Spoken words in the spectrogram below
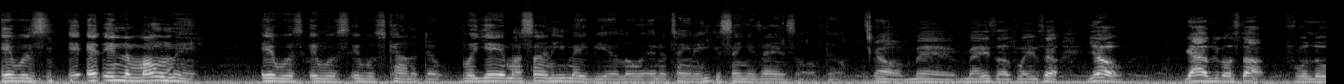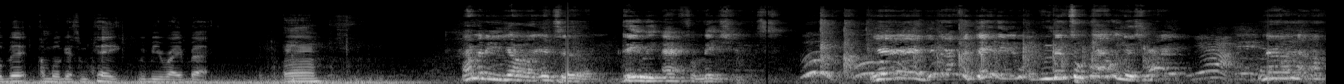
it was it, in the moment it was it was it was kind of dope. But yeah, my son he may be a little entertainer. He can sing his ass off though. Oh man, man, he sounds funny as hell. Yo, guys, we're gonna stop for a little bit. I'm gonna get some cake. We'll be right back. And How many of y'all into daily affirmations? Yeah, give it up for daily mental wellness, right? Yeah. No, no,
